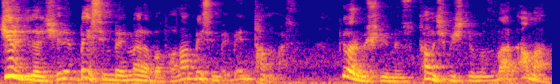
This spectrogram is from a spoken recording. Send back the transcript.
Girdiler içeri. Besim Bey merhaba falan. Besim Bey beni tanımaz. Görmüşlüğümüz, tanışmışlığımız var ama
